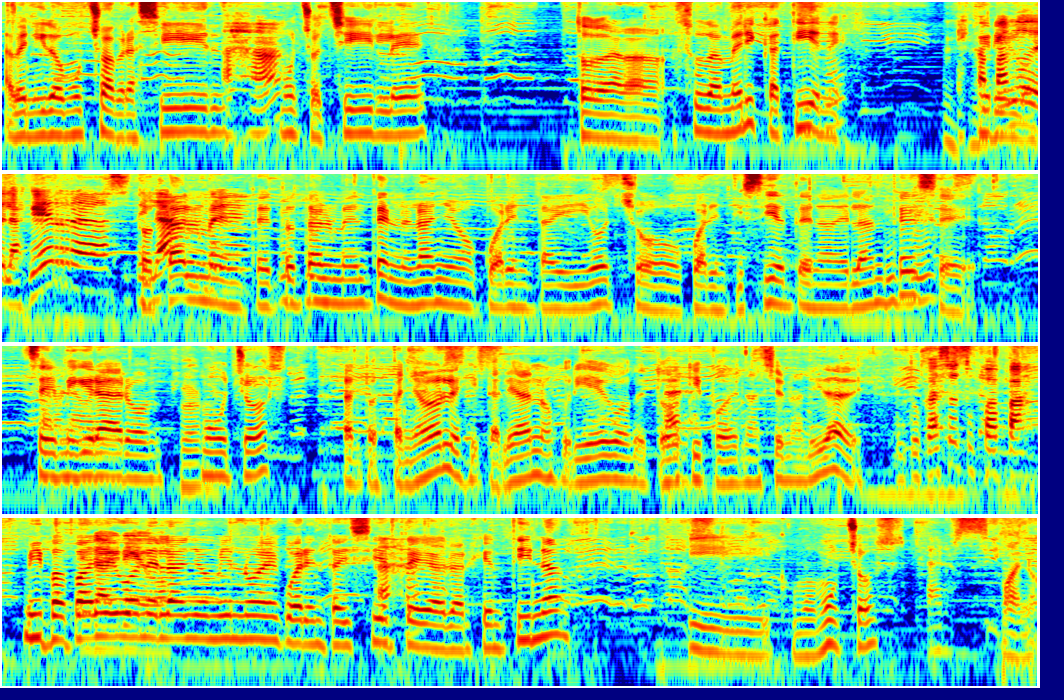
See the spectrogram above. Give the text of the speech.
Ha venido mucho a Brasil, mucho a Chile, toda Sudamérica tiene. Escapando de las guerras, del Totalmente, totalmente. En el año 48, 47 en adelante se, emigraron muchos, tanto españoles, italianos, griegos, de todo tipo de nacionalidades. En tu caso, tu papá. Mi papá llegó en el año 1947 a la Argentina y como muchos, bueno,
